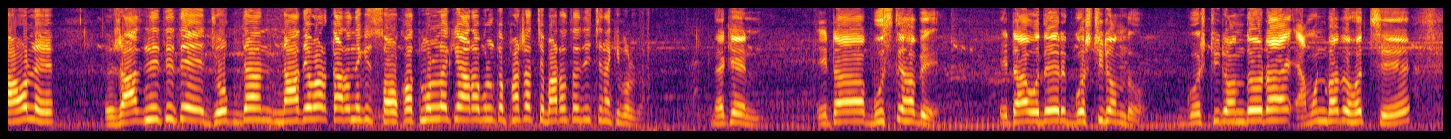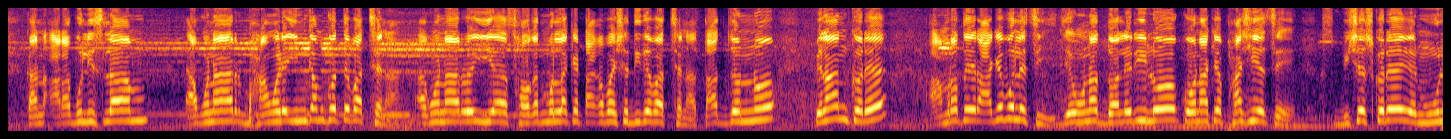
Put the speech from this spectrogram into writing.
তাহলে রাজনীতিতে যোগদান না দেওয়ার কারণে কি শওকাত মোল্লা কি আরাবুলকে ফাঁসাচ্ছে, বারোতে দিচ্ছে না কি বলবেন? দেখেন, এটা বুঝতে হবে। এটা ওদের গোষ্ঠীদ্বন্দ্ব। গোষ্ঠীদ্বন্দ্বটা এমনভাবে হচ্ছে, কারণ আরাবুল ইসলাম এখন আর ভাঙড়ে ইনকাম করতে পারছে না। এখন আর ওই সৌগাত মোল্লাকে টাকা পয়সা দিতে পারছে না। তার জন্য প্ল্যান করে, আমরা তো এর আগে বলেছি যে ওনার দলেরই লোক, ওনাকে ফাঁসিয়েছে। বিশেষ করে এর মূল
